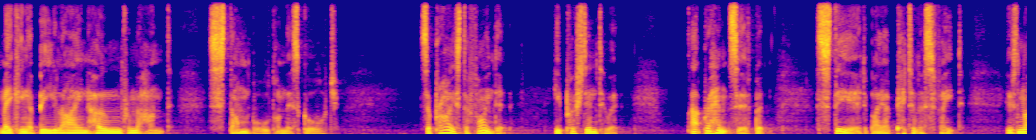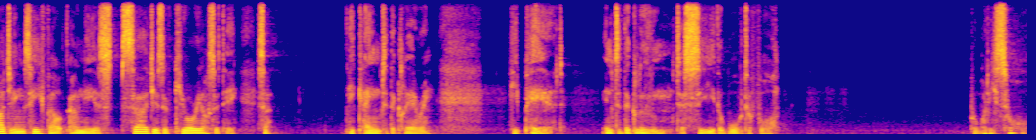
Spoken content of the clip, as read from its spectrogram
making a beeline home from the hunt, stumbled on this gorge. Surprised to find it, he pushed into it, apprehensive but steered by a pitiless fate, whose nudgings he felt only as surges of curiosity. So he came to the clearing. He peered into the gloom to see the waterfall. But what he saw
